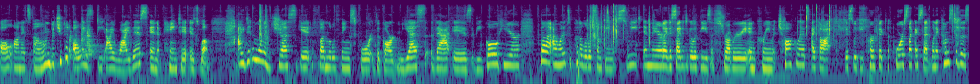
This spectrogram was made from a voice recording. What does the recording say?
all on its own, but you could always DIY this and paint it as well. I didn't want to just get fun little things for the garden. Yes, that is the goal here, but I wanted to put a little something sweet in there. I decided to go with these strawberry and cream chocolates. I thought this would be perfect. Of course, like I said, when it comes to this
